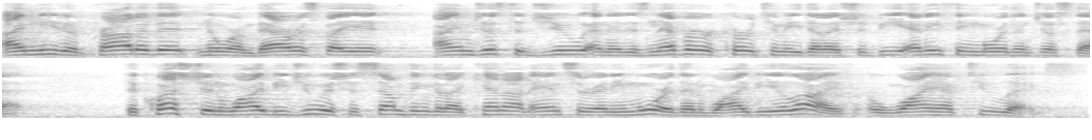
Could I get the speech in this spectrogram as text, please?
I am neither proud of it nor embarrassed by it. I am just a Jew, and it has never occurred to me that I should be anything more than just that. The question, why be Jewish, is something that I cannot answer any more than why be alive, or why have two legs.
